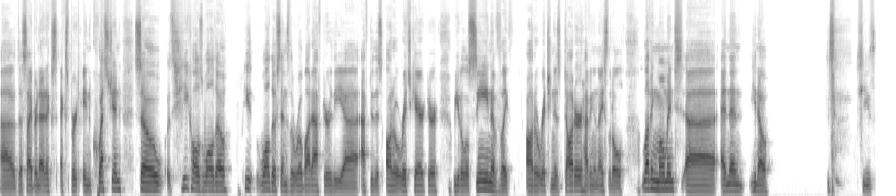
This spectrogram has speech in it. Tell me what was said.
uh, the cybernetics expert in question. So he calls Waldo. He Waldo sends the robot after the uh, after this Otto Rich character. We get a little scene of like Otto Rich and his daughter having a nice little loving moment, uh, and then you know. Jeez,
